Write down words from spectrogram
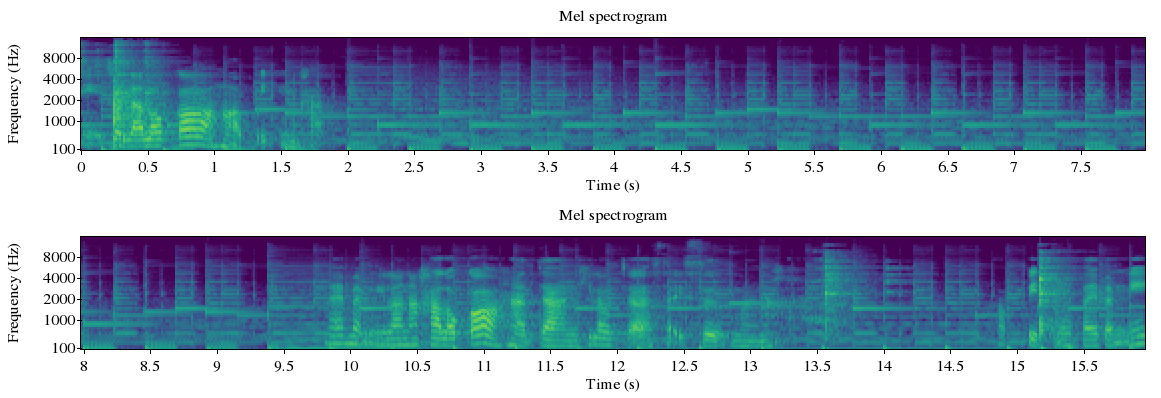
นี่เสร็จแล้วเราก็ห่อปิดค่ะได้แบบนี้แล้วนะคะเราก็หาจานที่เราจะใส่เสิร์ฟมานะคะก็ปิดลงไปแบบนี้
